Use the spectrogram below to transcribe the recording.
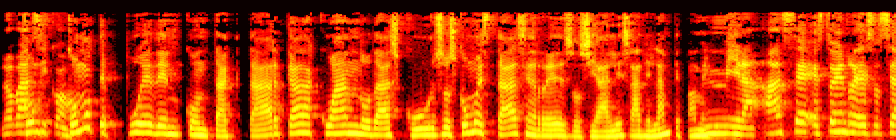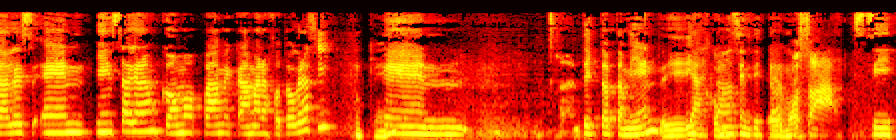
Lo ¿Cómo, básico. cómo te pueden contactar? ¿Cada cuándo das cursos? ¿Cómo estás en redes sociales? Adelante, Pame. Mira, hace, estoy en redes sociales, en Instagram como Pame Cámara Photography, Ok. en TikTok también. Sí, ya estamos en TikTok. Hermosa. Sí.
